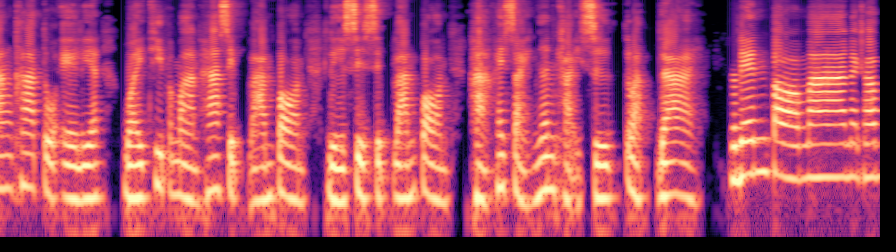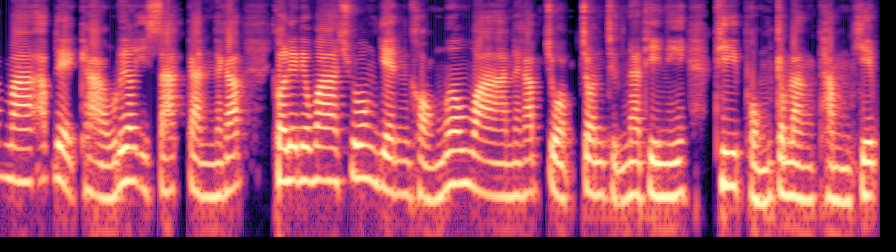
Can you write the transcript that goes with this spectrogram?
ตั้งค่าตัวเอเลียสไว้ที่ประมาณ 50 ล้านปอนด์หรือ 40 ล้านปอนด์หากให้ใส่เงื่อนไขซื้อกลับได้ ประเด็นต่อมานะครับมาอัปเดตข่าวเรื่องอิซักกันนะครับก็เรียกได้ว่าช่วงเย็นของเมื่อวานนะครับจวบจนถึงนาทีนี้ที่ผมกำลังทำคลิป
